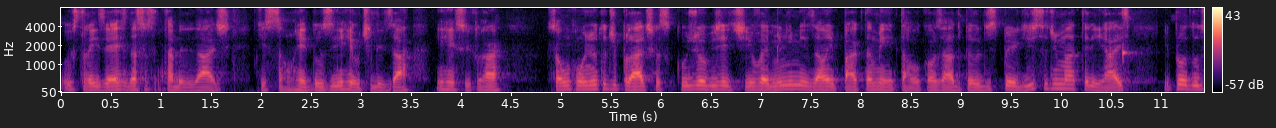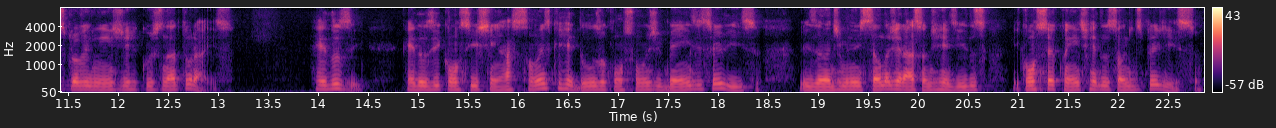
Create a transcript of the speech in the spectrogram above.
os três S da sustentabilidade, que são reduzir, reutilizar e reciclar, são um conjunto de práticas cujo objetivo é minimizar o impacto ambiental causado pelo desperdício de materiais e produtos provenientes de recursos naturais. Reduzir Reduzir consiste em ações que reduzam o consumo de bens e serviços, visando a diminuição da geração de resíduos e consequente redução de desperdício.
